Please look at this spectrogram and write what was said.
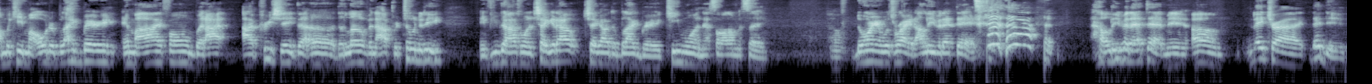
I'm gonna keep my older BlackBerry and my iPhone, but I I appreciate the uh, the love and the opportunity. If you guys want to check it out, check out the BlackBerry Key One. That's all I'm gonna say. Uh, Dorian was right. I'll leave it at that. I'll leave it at that, man. Um, They tried. they did.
